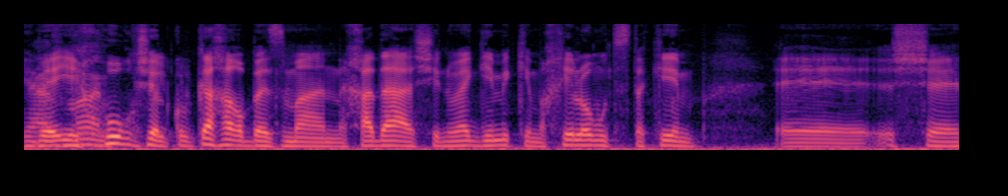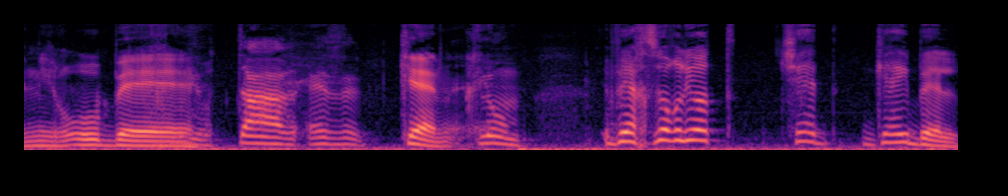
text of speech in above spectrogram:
באיחור של כל כך הרבה זמן, אחד השינויי גימיקים הכי לא מוצדקים, אה, שנראו ב... מיותר, איזה כן, כלום. ויחזור להיות צ'ד גייבל,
